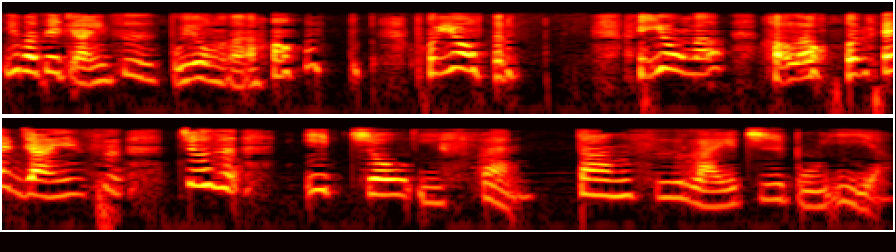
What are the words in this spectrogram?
要不要再讲一次？不用了，不用了，还用吗？好了，我再讲一次，就是一粥一饭。当思来之不易啊，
